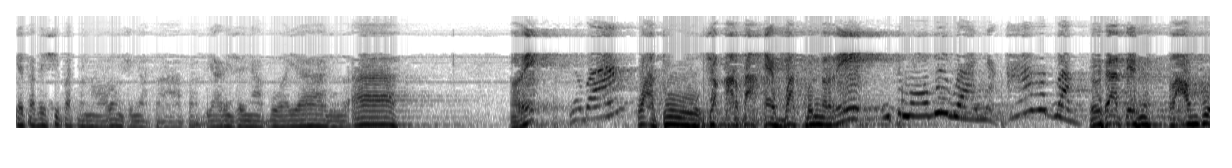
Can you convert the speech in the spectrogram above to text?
Ya tapi sifat menolong sih nggak apa-apa. Biarin saya nyapu aja dulu. Ah. Nori, Ya, Bang. waduh Jakarta hebat bener. Itu mobil banyak amat, Bang. Lihatin lampu,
